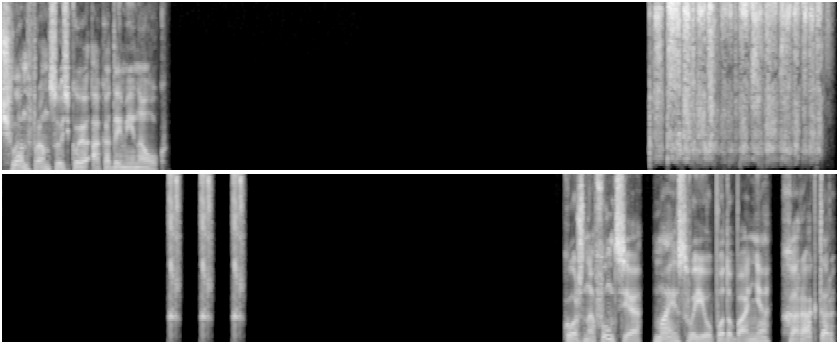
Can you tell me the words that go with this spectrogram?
член Французької академії наук. Кожна функція має свої уподобання, характер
